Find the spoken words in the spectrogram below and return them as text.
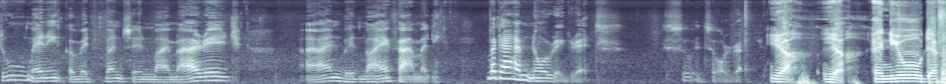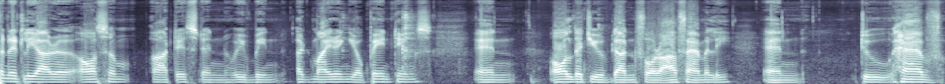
too many commitments in my marriage and with my family. But I have no regrets, so it's all right. Yeah, yeah. And you definitely are an awesome artist, and we've been admiring your paintings and all that you've done for our family and to have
